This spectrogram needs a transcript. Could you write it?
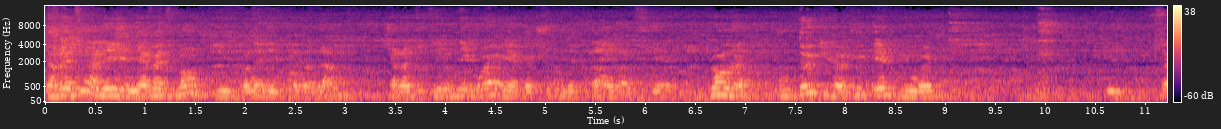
J'aurais dû aller, il y avait du monde qui prenait des cours dedans. J'aurais dû dire, venez voir, il y a quelque chose d'étrange dans le ciel. Puis on a deux qui l'ont vu, elle puis moi. ça,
